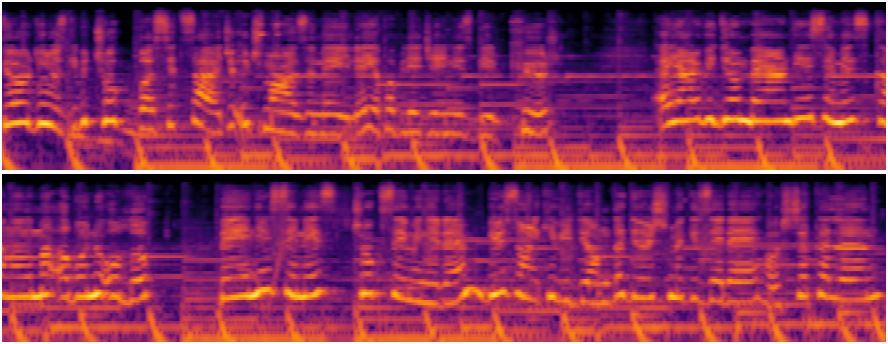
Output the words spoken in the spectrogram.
Gördüğünüz gibi çok basit sadece 3 malzeme ile yapabileceğiniz bir kür. Eğer videomu beğendiyseniz kanalıma abone olup beğenirseniz çok sevinirim. Bir sonraki videomda görüşmek üzere. Hoşçakalın.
